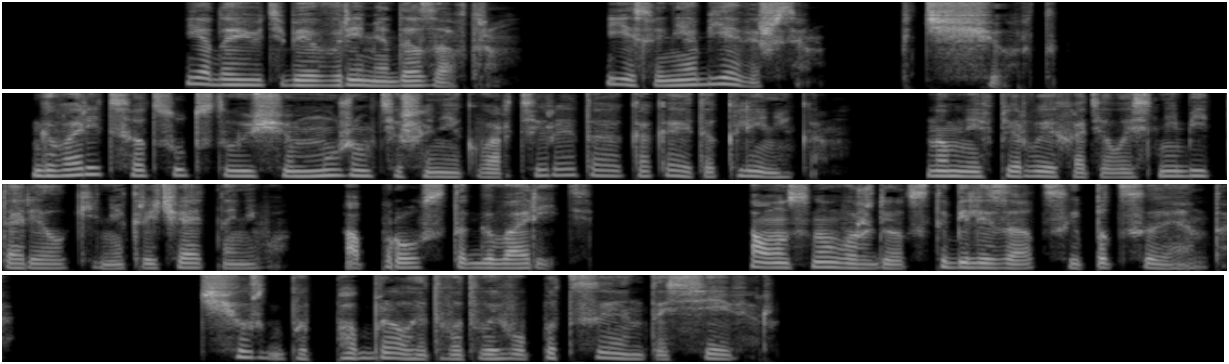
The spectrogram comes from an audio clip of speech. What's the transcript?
Я даю тебе время до завтра. Если не объявишься. Черт. Говорить с отсутствующим мужем в тишине квартиры — это какая-то клиника. Но мне впервые хотелось не бить тарелки, не кричать на него, а просто говорить. А он снова ждет стабилизации пациента. Черт бы побрал этого твоего пациента, Север.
